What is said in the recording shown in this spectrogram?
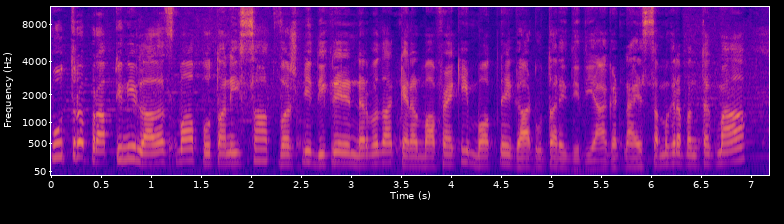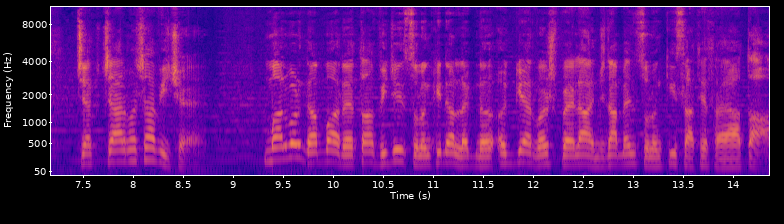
પુત્ર પ્રાપ્તિની લાલચમાં પોતાની સાત વર્ષની દીકરીને નર્મદા કેનાલમાં ફેંકી મોતને ઘાટ ઉતારી દીધી. આ ઘટનાએ સમગ્ર પંથકમાં ચકચાર મચાવી છે. માલવણ ગામમાં રહેતા વિજય સોલંકીના લગ્ન અગિયાર વર્ષ પહેલા અંજનાબેન સોલંકી સાથે થયા હતા.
